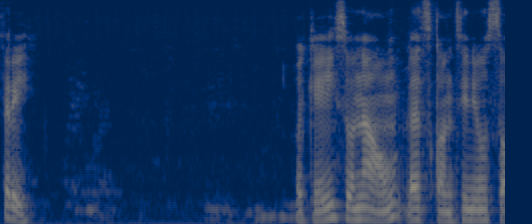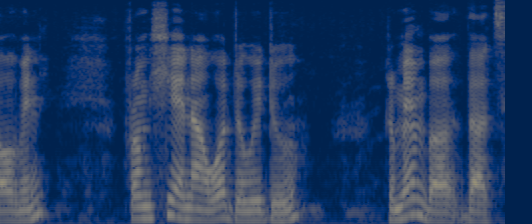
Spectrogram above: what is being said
3 okay so now let's continue solving. From here now what do we do? Remember that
